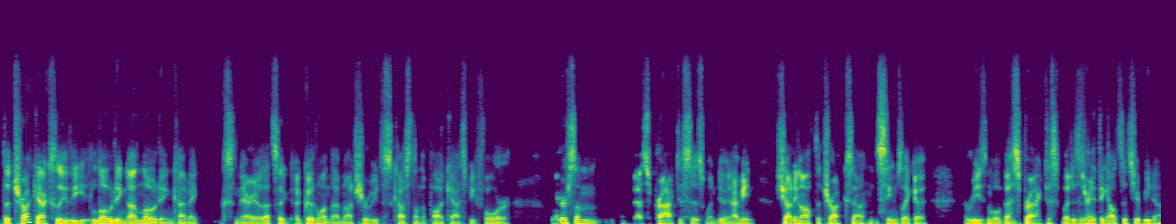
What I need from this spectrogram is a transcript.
The truck, actually, the loading unloading kind of scenario. That's a, a good one that I'm not sure we discussed on the podcast before. What are some best practices when doing? I mean, shutting off the truck sounds seems like a, a reasonable best practice, but is there anything else that should be done?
